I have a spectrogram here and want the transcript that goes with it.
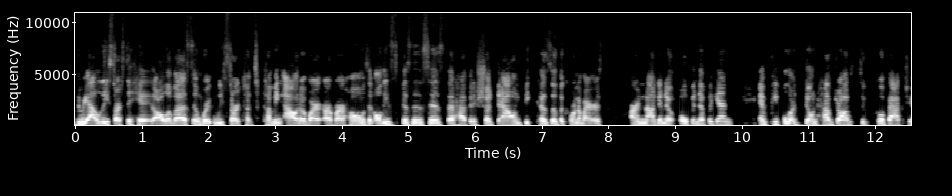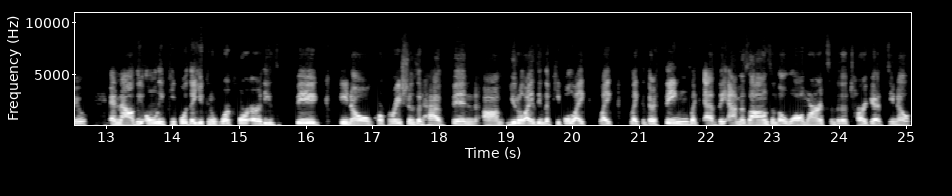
the reality starts to hit all of us and we we start coming out of our of our homes and all these businesses that have been shut down because of the coronavirus are not going to open up again and people are, don't have jobs to go back to. And now the only people that you can work for are these big you know corporations that have been um, utilizing the people like like like their things like at the amazons and the walmarts and the targets you know?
